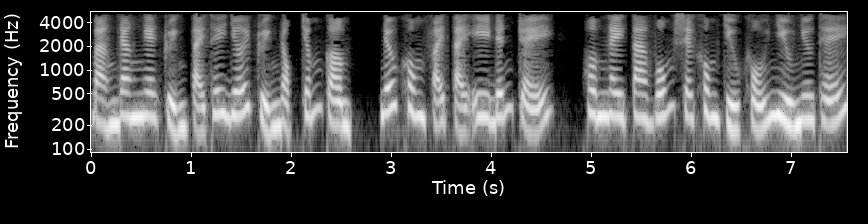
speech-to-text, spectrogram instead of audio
bạn đang nghe truyện tại thế giới truyện đọc.com, nếu không phải tại y đến trễ, hôm nay ta vốn sẽ không chịu khổ nhiều như thế,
